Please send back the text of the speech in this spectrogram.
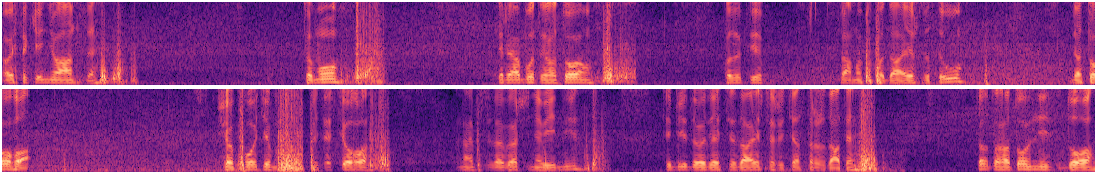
Ось такі нюанси. Тому треба бути готовим, коли ти саме попадаєш в ЗСУ, до того, щоб потім після цього, навіть після завершення війни, тобі доведеться далі все життя страждати. Тобто готовність до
